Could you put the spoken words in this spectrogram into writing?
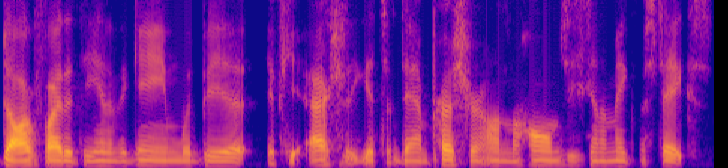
dogfight at the end of the game would be a, if you actually get some damn pressure on Mahomes, he's going to make mistakes.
